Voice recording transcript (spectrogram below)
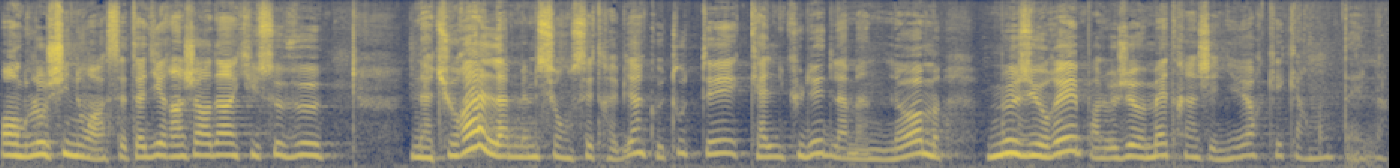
anglo-chinois, c'est-à-dire un jardin qui se veut naturel, même si on sait très bien que tout est calculé de la main de l'homme, mesuré par le géomètre ingénieur qu'est Carmontel.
